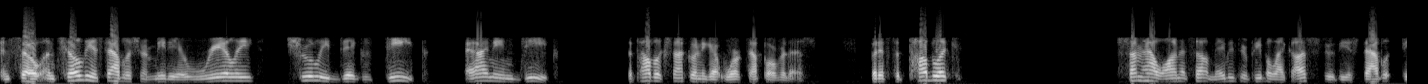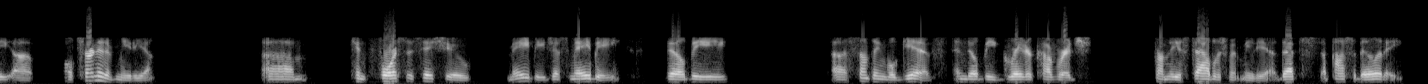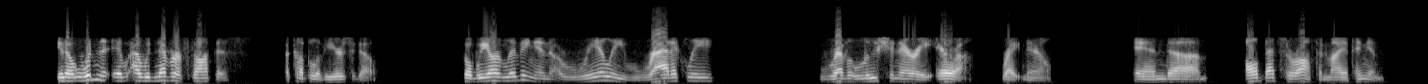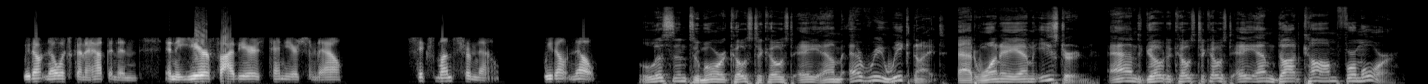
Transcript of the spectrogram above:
and so until the establishment media really, truly digs deep, and I mean deep, the public's not going to get worked up over this. But if the public somehow on its own, maybe through people like us, through the established, the uh, alternative media, um, can force this issue, maybe, just maybe, there'll be uh, something will give, and there'll be greater coverage from the establishment media. That's a possibility. You know, wouldn't it, I would never have thought this a couple of years ago. But we are living in a really radically revolutionary era right now. And uh, all bets are off, in my opinion. We don't know what's going to happen in, in a year, five years, ten years from now, six months from now. We don't know. Listen to more Coast to Coast AM every weeknight at 1 a.m. Eastern and go to coasttocoastam.com for more.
